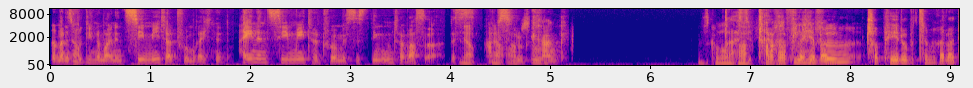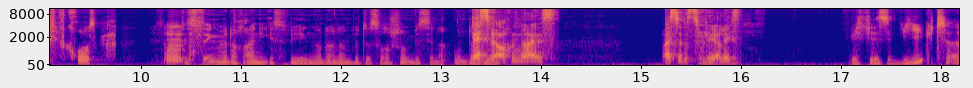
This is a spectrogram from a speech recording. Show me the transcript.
Wenn man das Ja. wirklich nochmal in einen 10-Meter-Turm rechnet. Einen 10-Meter-Turm ist das Ding unter Wasser. Das Ja, ist ja, absolut absolut. krank. Jetzt kommen Da noch ein ist die paar Trefferfläche beim Torpedo bestimmt relativ groß. Hm. Das Ding wird auch einiges wiegen, oder? Dann wird es auch schon ein bisschen unter. Das wäre auch nice. Weißt du das zufällig, Alex? Wie viel es wiegt, äh, Ja.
